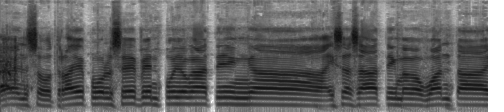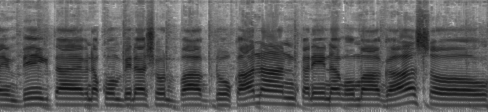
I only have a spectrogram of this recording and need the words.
Ayan, so triple 7 po yung ating ah, isa sa ating mga one time, big time na kombinasyon bagdo kanan kaninang umaga. So,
